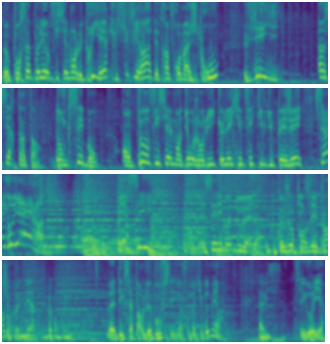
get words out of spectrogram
Donc pour s'appeler officiellement le gruyère, il suffira d'être un fromage trou, vieilli, un certain temps. Donc c'est bon, on peut officiellement dire aujourd'hui que l'effectif du PSG, c'est un gruyère Merci C'est les bonnes nouvelles. Pourquoi Toujours pour se détendre. Mathieu Bonnemer, j'ai pas compris. Bah, dès que ça parle de bouffe, c'est une info Mathieu Bodmer. Ah oui, c'est ça. C'est le gruyère.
